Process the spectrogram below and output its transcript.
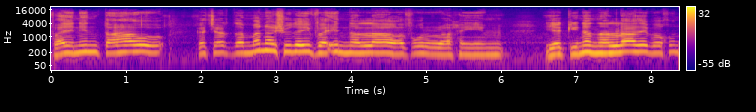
فإن انتهوا کچرت من شدی فإن الله غفور رحیم یقینا الله دې بخون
